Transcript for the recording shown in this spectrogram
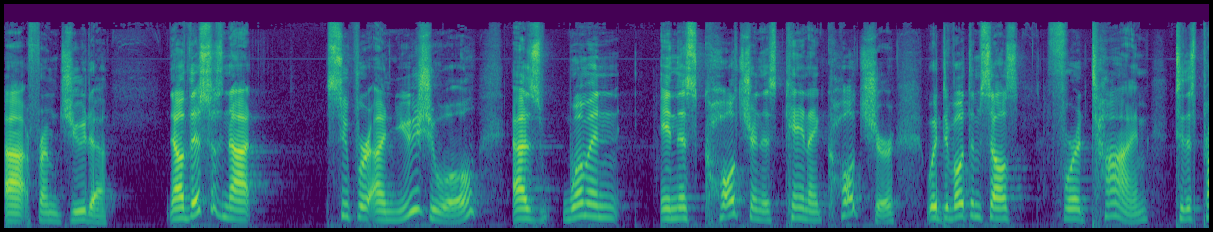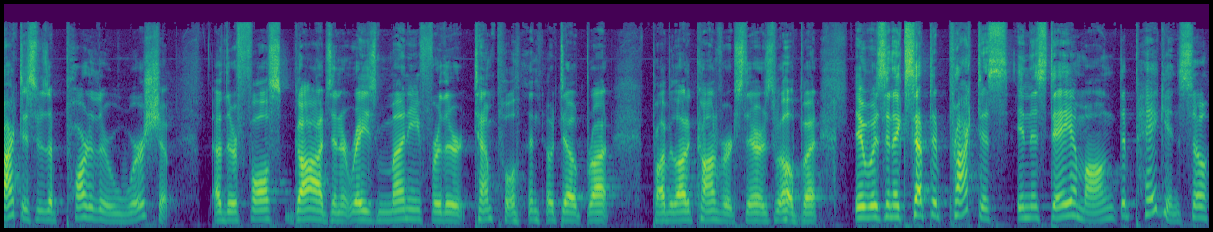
uh, from Judah. Now, this was not super unusual, as women in this culture, in this Canaanite culture, would devote themselves for a time to this practice. It was a part of their worship of their false gods, and it raised money for their temple, and no doubt brought probably a lot of converts there as well. But it was an accepted practice in this day among the pagans. So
